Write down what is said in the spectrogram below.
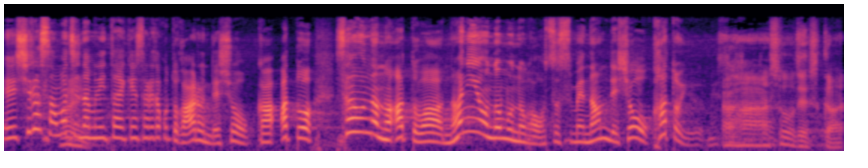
えー、白さんははい。ちなみに体験されたことがあるんでしょうか、あとサウナの後は何を飲むのがおすすめなんでしょうか？というメッセージああそうですか、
